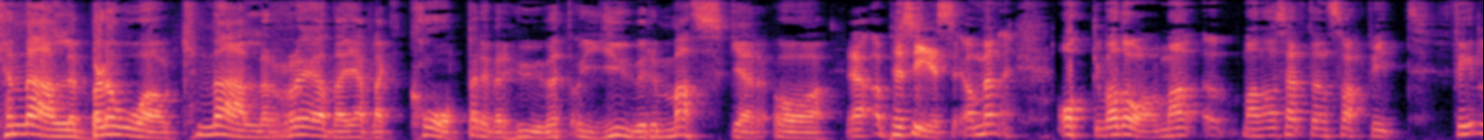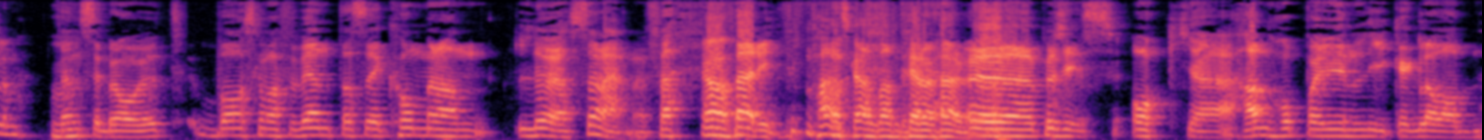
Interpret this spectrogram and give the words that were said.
Knallblåa och knallröda jävla kåpor över huvudet och djurmasker och... Ja, precis. Ja, men, och vadå? Man, man har sett en svartvit film. Den ser bra ut. Vad ska man förvänta sig? Kommer han lösa det här med fär- Ja. färg? Hur fan ska han hantera det här? Eh, precis. Och eh, han hoppar ju in lika glad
